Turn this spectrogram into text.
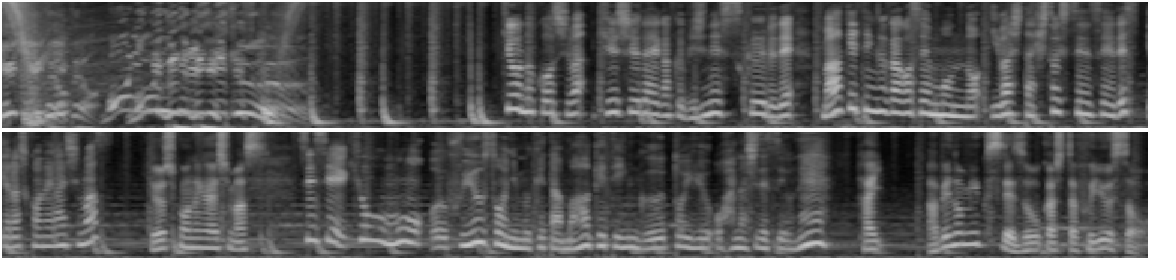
九州大学モーニングビジネススクール。今日の講師は九州大学ビジネススクールでマーケティングがご専門の岩下仁先生です。よろしくお願いします。よろしくお願いします。先生今日もえ富裕層に向けたマーケティングというお話ですよね。はい。アベノミクスで増加した富裕層。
